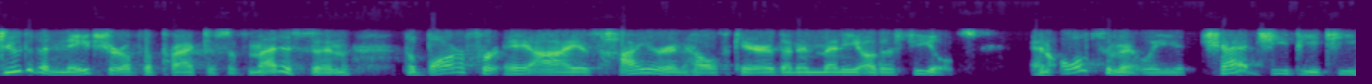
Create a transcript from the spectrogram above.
Due to the nature of the practice of medicine, the bar for AI is higher in healthcare than in many other fields. And ultimately, ChatGPT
